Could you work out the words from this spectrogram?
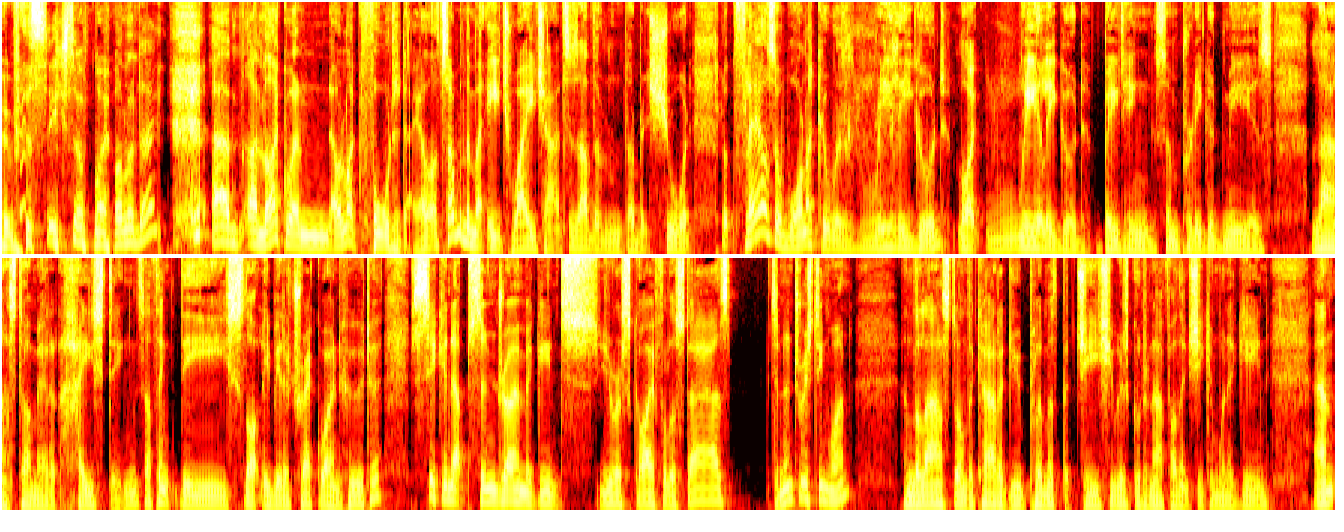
overseas on my holiday. Um, I like one, I like four today. Some of them are each way chances, other than a bit short. Look, Flowers of Wanaka was really good, like really good, beating some pretty good mares last time out at Hastings. I think the slightly better track won't hurt her. Second up syndrome against You're a Sky Full of Stars. It's an interesting one and the last on the card at New Plymouth, but gee, she was good enough. I think she can win again. Um,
